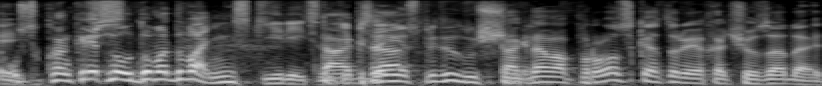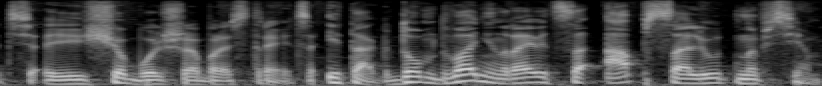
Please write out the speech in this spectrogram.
рейтинги. У конкретно у Дома 2 низкие рейтинги, по Тогда, сравнению с предыдущими. тогда вопрос, который я хочу задать, еще больше обостряется. Итак, Дом 2 не нравится абсолютно всем.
